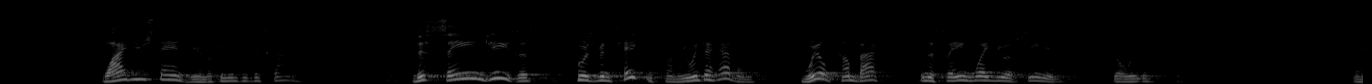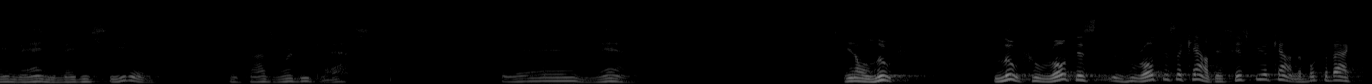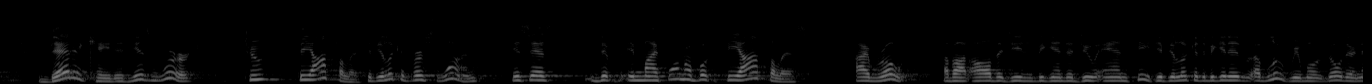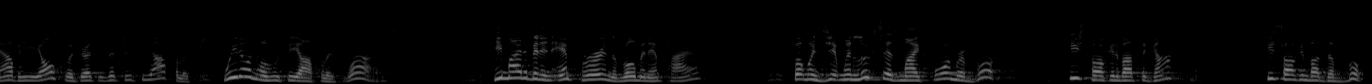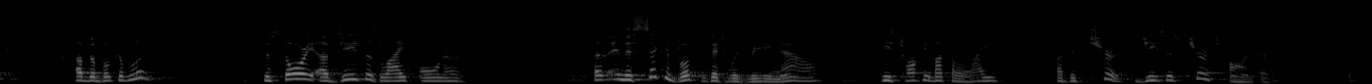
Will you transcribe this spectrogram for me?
why do you stand here looking into the sky? This same Jesus who has been taken from you into heaven will come back in the same way you have seen him go into heaven. Amen. You may be seated. May God's word be blessed. Amen. You know, Luke Luke, who wrote this, who wrote this account, this history account in the book of Acts, dedicated his work to Theophilus. If you look at verse 1, it says, In my former book, Theophilus, I wrote about all that Jesus began to do and teach. If you look at the beginning of Luke, we won't go there now, but he also addresses it to Theophilus. We don't know who Theophilus was. He might have been an emperor in the Roman Empire. But when, when Luke says my former book, he's talking about the gospel. He's talking about the book of the book of Luke, the story of Jesus' life on earth. Uh, in the second book that we're reading now, he's talking about the life of the church, Jesus' church on earth.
